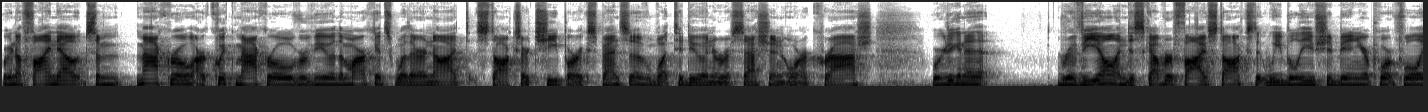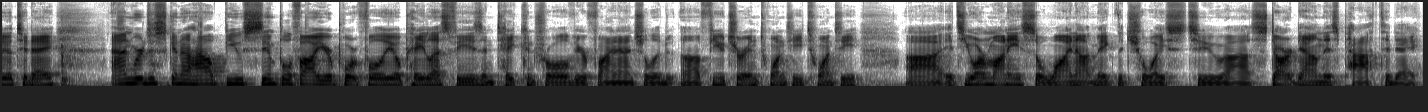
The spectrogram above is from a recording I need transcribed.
We're going to find out some macro, our quick macro overview of the markets, whether or not stocks are cheap or expensive, what to do in a recession or a crash. We're going to reveal and discover five stocks that we believe should be in your portfolio today. And we're just going to help you simplify your portfolio, pay less fees, and take control of your financial uh, future in 2020. Uh, it's your money, so why not make the choice to uh, start down this path today?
